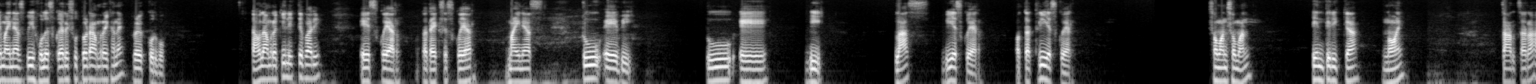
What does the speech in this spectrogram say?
এ মাইনাস বি হোল স্কোয়ারের সূত্রটা আমরা এখানে প্রয়োগ করব। তাহলে আমরা কি লিখতে পারি? এ স্কোয়ার, অর্থাৎ x square minus two a b two a b plus b square অর্থাৎ থ্রি স্কোয়ার সমান সমান তিন তিরিকা নয়, চার চারা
